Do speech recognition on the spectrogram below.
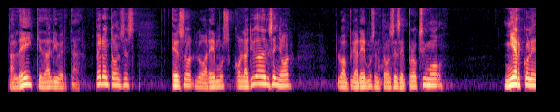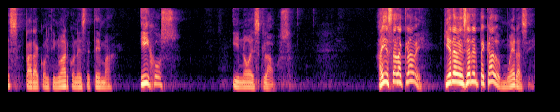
La ley que da libertad. Pero entonces eso lo haremos con la ayuda del Señor. Lo ampliaremos entonces el próximo miércoles para continuar con este tema. Hijos y no esclavos. Ahí está la clave. ¿Quiere vencer el pecado? Muérase.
